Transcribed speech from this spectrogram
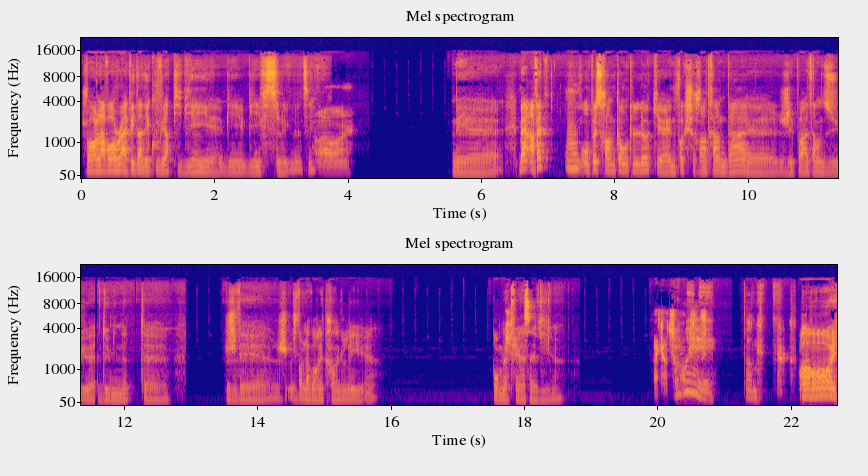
Je vais l'avoir rappé dans des couvertes, puis bien, euh, bien, bien ficelé, là, tu sais. Ah ouais. Mais. euh, Ben, en fait, où on peut se rendre compte, là, qu'une fois que je suis rentré en dedans, euh, j'ai pas attendu euh, deux minutes. euh, je vais. je, je vais l'avoir étranglé. euh, pour mettre fin à sa vie, là. Ah, quand tu Ah rentres. ouais. Pardon. Oh, oui!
